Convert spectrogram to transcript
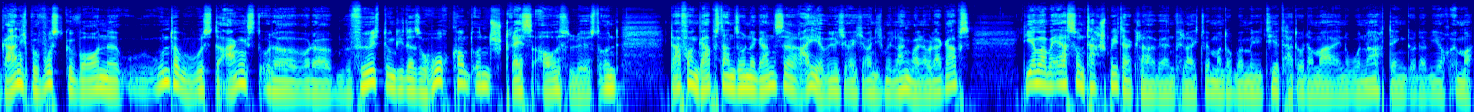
gar nicht bewusst gewordene, unterbewusste Angst oder, oder Befürchtung, die da so hochkommt und Stress auslöst. Und davon gab es dann so eine ganze Reihe, will ich euch auch nicht mit langweilen, aber da gab es, die einem aber erst so einen Tag später klar werden, vielleicht, wenn man darüber meditiert hat oder mal in Ruhe nachdenkt oder wie auch immer.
